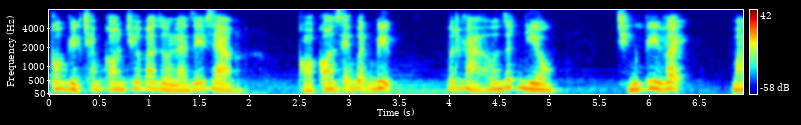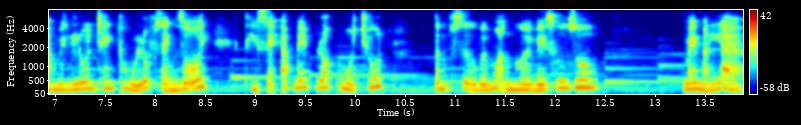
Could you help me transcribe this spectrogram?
công việc chăm con chưa bao giờ là dễ dàng, có con sẽ bận bịu, vất vả hơn rất nhiều. Chính vì vậy mà mình luôn tranh thủ lúc rảnh rỗi thì sẽ update blog một chút, tâm sự với mọi người về Suzu. May mắn là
